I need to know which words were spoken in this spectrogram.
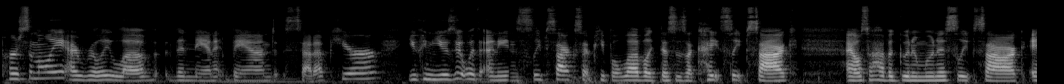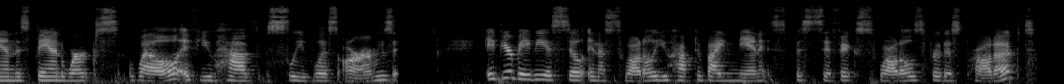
Personally, I really love the Nanit band setup here. You can use it with any sleep socks that people love. Like this is a Kyte sleep sock. I also have a Gunamuna sleep sock and this band works well if you have sleeveless arms. If your baby is still in a swaddle, you have to buy Nanit specific swaddles for this product.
